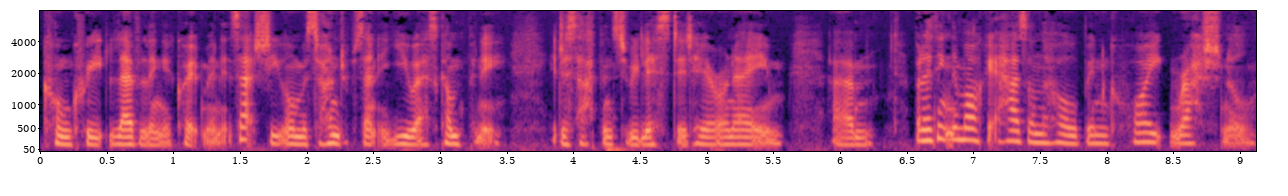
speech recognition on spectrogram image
concrete levelling equipment. It's actually almost 100% a US company. It just happens to be listed here on AIM. Um, but I think the market has, on the whole, been quite rational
